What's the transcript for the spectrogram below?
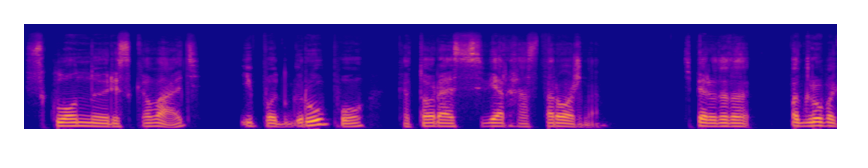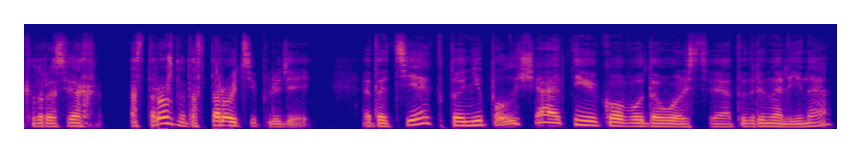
склонную рисковать, и подгруппу, которая сверхосторожна. Теперь вот эта подгруппа, которая сверхосторожна, это второй тип людей. Это те, кто не получает никакого удовольствия от адреналина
